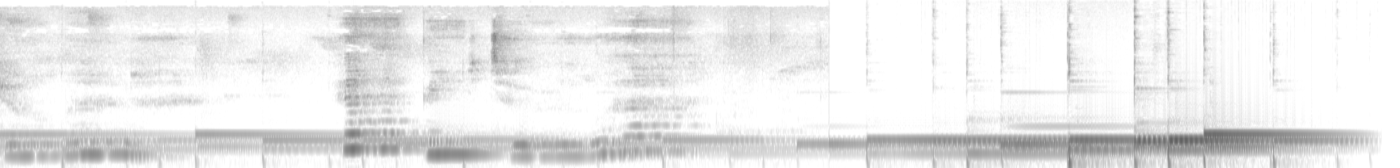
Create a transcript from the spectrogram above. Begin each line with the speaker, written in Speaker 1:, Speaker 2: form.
Speaker 1: come alive. Happy to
